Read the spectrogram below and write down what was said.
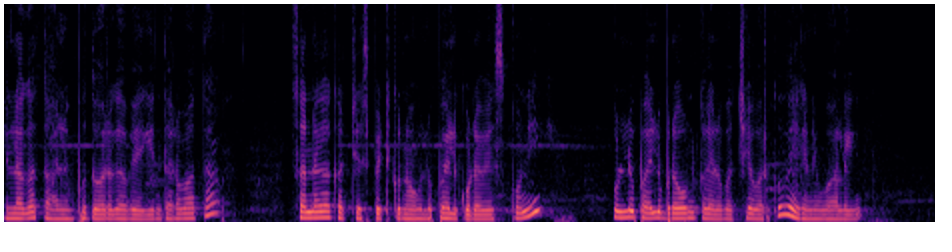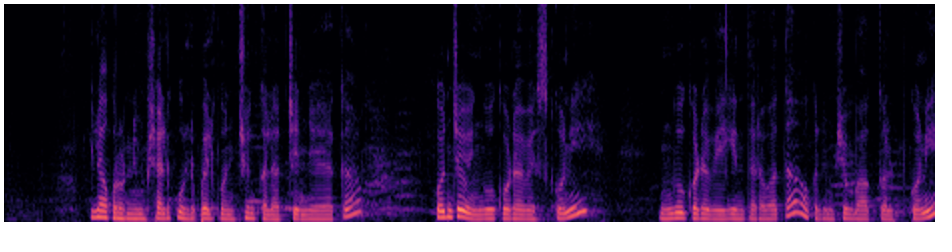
ఇలాగ తాలింపు దోరగా వేగిన తర్వాత సన్నగా కట్ చేసి పెట్టుకున్న ఉల్లిపాయలు కూడా వేసుకొని ఉల్లిపాయలు బ్రౌన్ కలర్ వచ్చే వరకు వేగనివ్వాలి. ఇలా ఒక రెండు నిమిషాలకు ఉల్లిపాయలు కొంచెం కలర్ చేంజ్ అయ్యాక కొంచెం ఇంగు కూడా వేసుకొని ఇంగు కూడా వేగిన తర్వాత ఒక నిమిషం బాగా కలుపుకొని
